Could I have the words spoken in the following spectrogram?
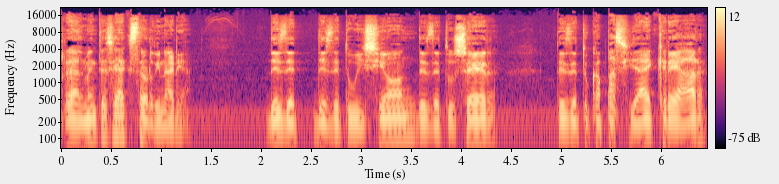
realmente sea extraordinaria? Desde, desde tu visión, desde tu ser, desde tu capacidad de crear.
